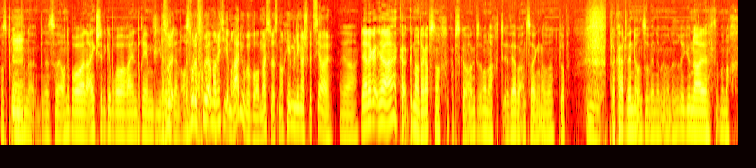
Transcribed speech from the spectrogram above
aus Bremen, Mhm. das war auch eine Brauerei, eine eigenständige Brauerei in Bremen, die Das wurde, dann aus, das wurde früher auch- immer richtig im Radio beworben, weißt du das noch? Hemelinger Spezial. Ja, ja, da, ja, genau, da gab's noch, gab's, gibt's immer noch Werbeanzeigen, also ich glaube Plakatwände und so, wenn also regional immer noch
